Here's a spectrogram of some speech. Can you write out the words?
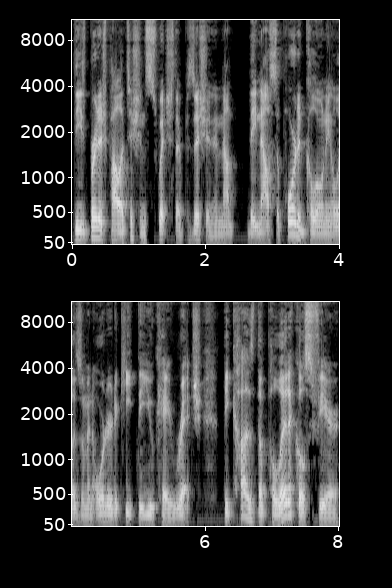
these British politicians switched their position. And now they now supported colonialism in order to keep the UK rich. Because the political sphere,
